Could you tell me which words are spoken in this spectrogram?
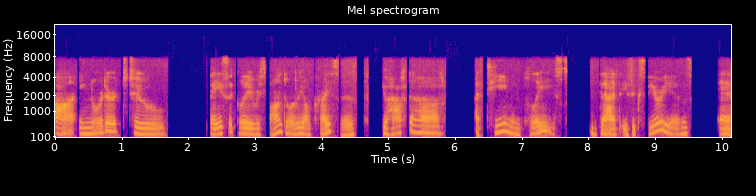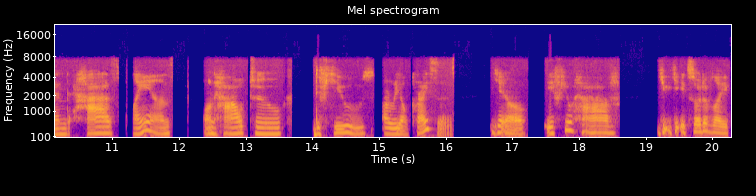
uh, in order to basically respond to a real crisis, you have to have a team in place that is experienced and has plans on how to diffuse a real crisis. You know, if you have, you, it's sort of like,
